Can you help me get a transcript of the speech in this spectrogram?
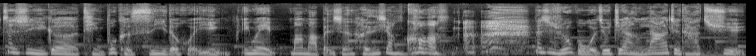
这是一个挺不可思议的回应，因为妈妈本身很想逛，但是如果我就这样拉着他去，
